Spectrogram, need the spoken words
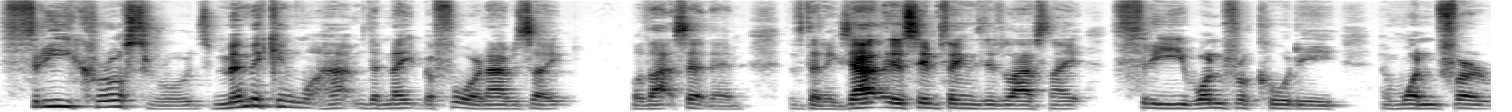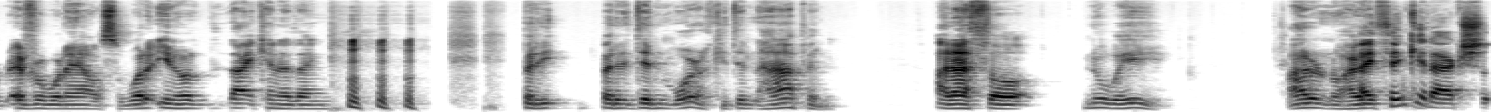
three Cross Rhodes, mimicking what happened the night before. And I was like, well, that's it then. They've done exactly the same thing they did last night. Three, one for Cody and one for everyone else. What you know, that kind of thing. But it but it didn't work. It didn't happen. And I thought, no way. I don't know how I think it actually,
